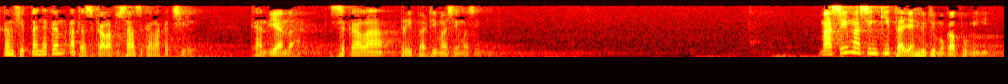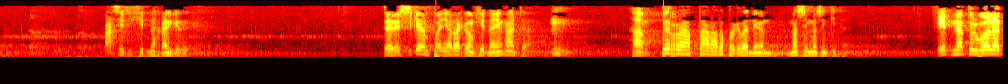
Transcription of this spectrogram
Kan fitnahnya kan ada skala besar skala kecil. Gantianlah skala pribadi masing-masing. Masing-masing kita yang hidup di muka bumi ini pasti difitnahkan gitu. Dari sekian banyak ragam fitnah yang ada hampir rata-rata berkaitan dengan masing-masing kita fitnatul walad.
